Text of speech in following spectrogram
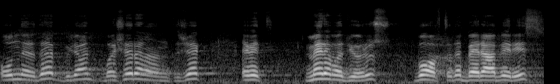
onları da Bülent Başaran anlatacak. Evet, merhaba diyoruz. Bu hafta da beraberiz.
